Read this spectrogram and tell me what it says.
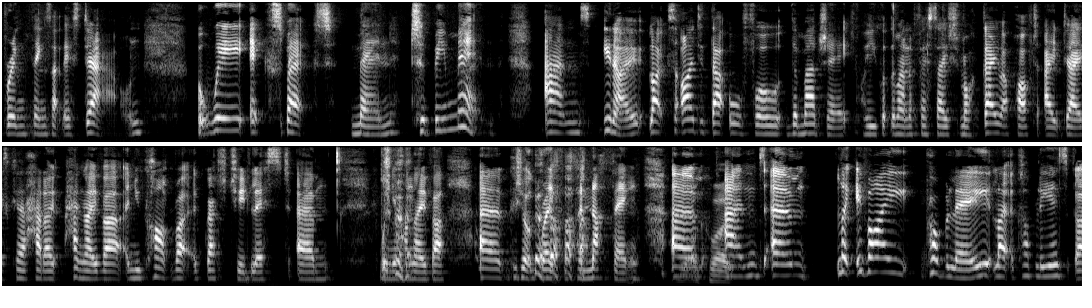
bring things like this down. But we expect men to be men. And, you know, like, so I did that awful The Magic, where you got the manifestation mark, gave up after eight days because I had a hangover, and you can't write a gratitude list um, when you're hungover because um, you're grateful for nothing. Um, and, um, like if I probably like a couple of years ago,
